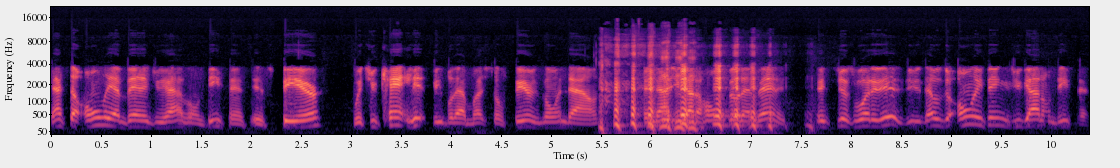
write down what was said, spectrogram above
that's the only advantage you have on defense is fear, which you can't hit people that much. So fear is going down, and now you got a home field advantage. It's just what it is. Those are the only things you got on defense.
